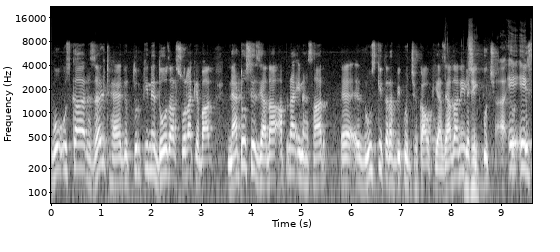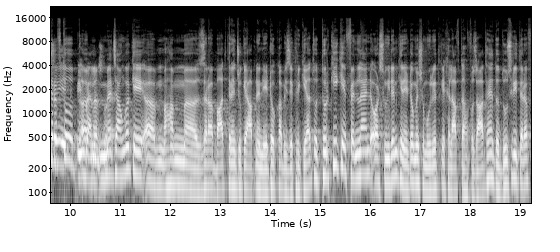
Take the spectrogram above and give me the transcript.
وہ اس کا رزلٹ ہے جو ترکی نے دو ہزار سولہ کے بعد نیٹو سے زیادہ اپنا انحصار روس کی طرف بھی کچھ جھکاؤ کیا۔ زیادہ نہیں لیکن جی۔ کچھ۔ ایک طرف تو میں چاہوں گا کہ ہم ذرا بات کریں چونکہ آپ نے نیٹو کا بھی ذکر کیا تو ترکی کے فن لینڈ اور سویڈن کے نیٹو میں شمولیت کے خلاف تحفظات ہیں تو دوسری طرف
